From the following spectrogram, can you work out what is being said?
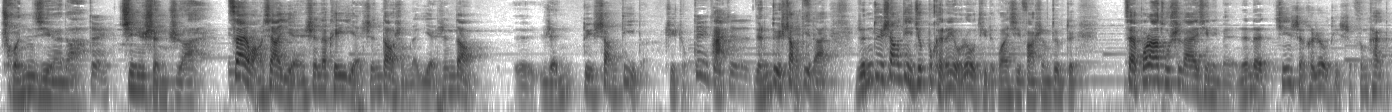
纯洁的对精神之爱。再往下延伸呢，可以延伸到什么呢？延伸到。呃，人对上帝的这种爱，人对上帝的爱，人对上帝就不可能有肉体的关系发生，对不对？在柏拉图式的爱情里面，人的精神和肉体是分开的。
